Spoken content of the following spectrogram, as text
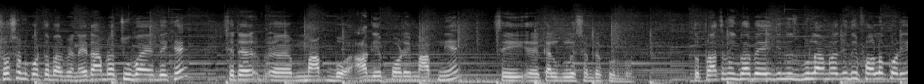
শোষণ করতে পারবে না। এটা আমরা চুবায়ে দেখে সেটা মাপবো, আগে পরে মাপ নিয়ে সেই ক্যালকুলেশনটা করব। তো প্রাথমিকভাবে এই জিনিসগুলো আমরা যদি ফলো করি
